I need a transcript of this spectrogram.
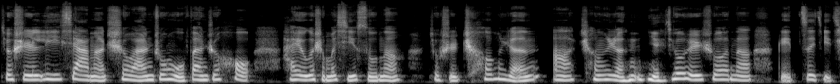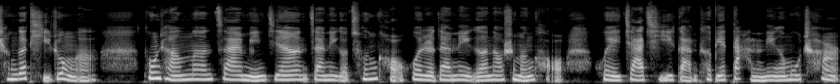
就是立夏呢，吃完中午饭之后，还有个什么习俗呢？就是称人啊，称人，也就是说呢，给自己称个体重啊。通常呢，在民间，在那个村口或者在那个闹市门口，会架起一杆特别大的那个木秤，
